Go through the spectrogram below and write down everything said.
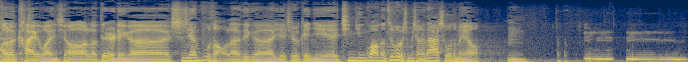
好了，开个玩笑啊，老弟儿，这个时间不早了，这个也是给你轻轻挂断。最后有什么想跟大家说的没有？嗯嗯嗯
